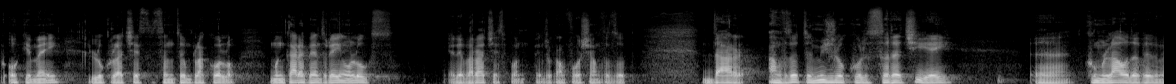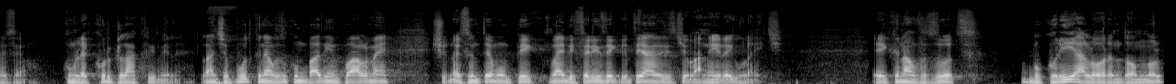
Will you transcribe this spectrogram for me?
ochii mei lucrul acesta se întâmplă acolo. Mâncarea pentru ei e un lux. E adevărat ce spun, pentru că am fost și am văzut. Dar am văzut în mijlocul sărăciei uh, cum laudă pe Dumnezeu, cum le curg lacrimile. La început, când am văzut cum bat din palme și noi suntem un pic mai diferiți decât ei, am zis ceva, nu e regulă aici. Ei, când am văzut bucuria lor în Domnul,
